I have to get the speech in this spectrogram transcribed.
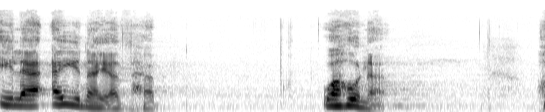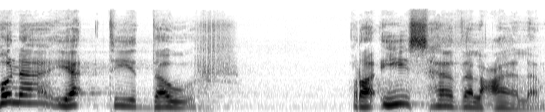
إلى أين يذهب. وهنا هنا يأتي دور رئيس هذا العالم.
